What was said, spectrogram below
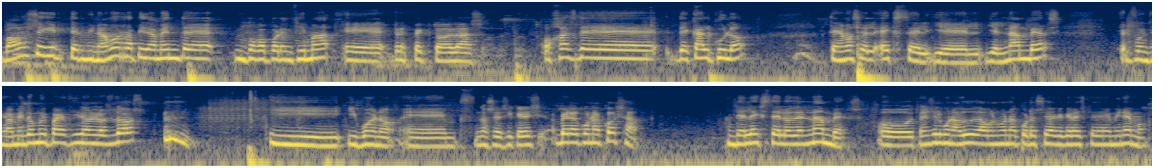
vamos a seguir, terminamos rápidamente un poco por encima eh, respecto a las hojas de, de cálculo. Tenemos el Excel y el, y el Numbers. El funcionamiento es muy parecido en los dos. Y, bueno, eh, no sé si queréis ver alguna cosa del Excel o del Numbers, o tenéis alguna duda o alguna curiosidad que queráis que miremos.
